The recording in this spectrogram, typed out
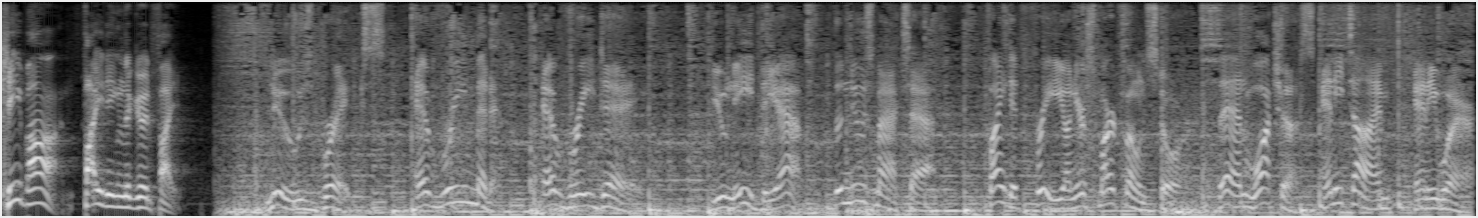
keep on fighting the good fight. News breaks every minute, every day. You need the app, the Newsmax app. Find it free on your smartphone store. Then watch us anytime, anywhere.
